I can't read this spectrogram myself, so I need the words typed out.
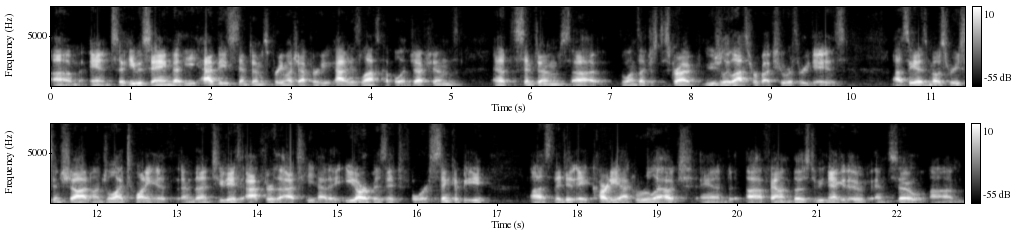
Um, and so he was saying that he had these symptoms pretty much after he had his last couple injections, and that the symptoms, uh, the ones I just described, usually last for about two or three days. Uh, so he had his most recent shot on July 20th, and then two days after that, he had a ER visit for syncope so they did a cardiac rule out and uh, found those to be negative. And so, um,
